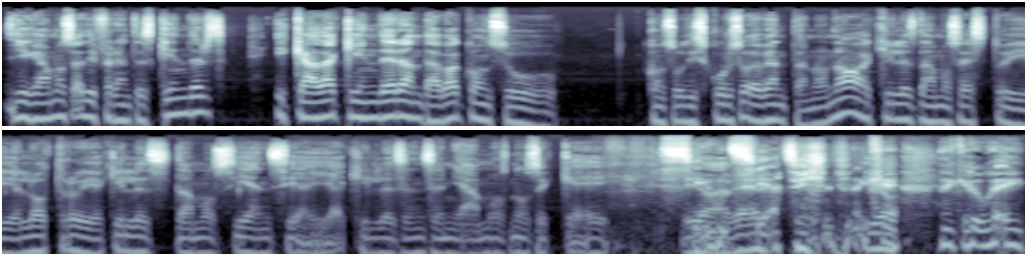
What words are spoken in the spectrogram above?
Llegamos a diferentes kinders y cada kinder andaba con su con su discurso de venta, ¿no? No, aquí les damos esto y el otro y aquí les damos ciencia y aquí les enseñamos no sé qué. Ciencia. qué güey.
